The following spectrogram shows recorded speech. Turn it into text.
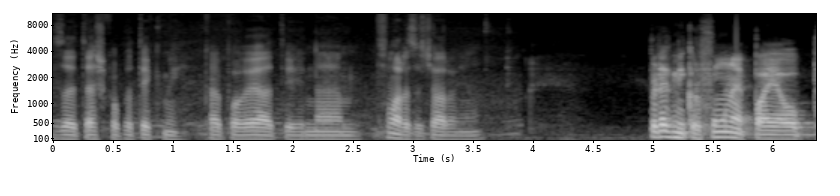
zdaj težko po tekmi kaj povedati in smo razočarani. Ne? Pred mikrofone pa je ob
